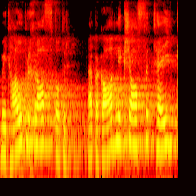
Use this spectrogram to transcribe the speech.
mit halber Kraft oder eben gar nicht geschafft hat.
